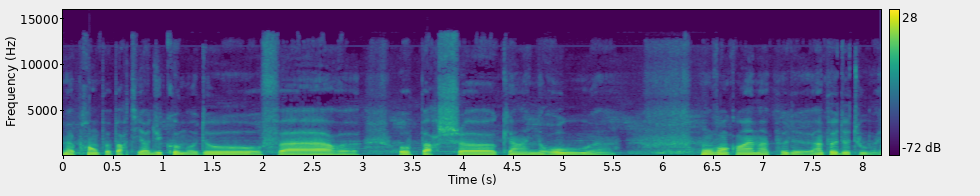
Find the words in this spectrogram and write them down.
Mais après on peut partir du commodo au phare, euh, au pare-choc, à une roue. euh. on vend quand même un peu de, un peu de tout. Oui.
